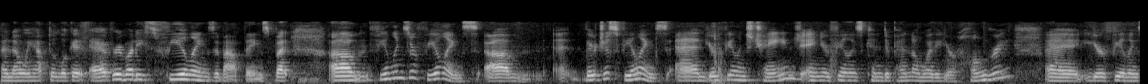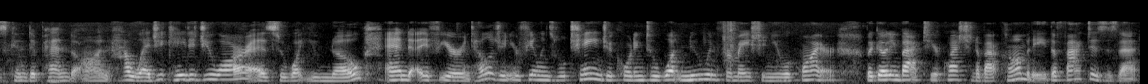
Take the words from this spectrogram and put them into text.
And now we have to look at everybody's feelings about things. But um, feelings are feelings. Um, they're just feelings, and your feelings change, and your feelings can depend on whether you're hungry. Uh, your feelings can depend on how educated you are as to what you know. And if you're intelligent, your feelings will change according to what new information you acquire. But going back to your question about comedy, the fact is is that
